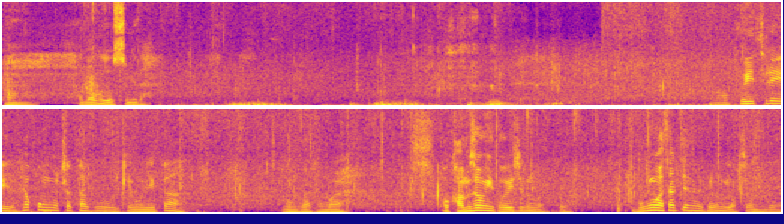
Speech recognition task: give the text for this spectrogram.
아, 너무 좋습니다. 어, V 트레일 협곡열차 타고 이렇게 오니까 뭔가 정말 더 감성이 더해지는 것 같아요. 무궁화 살 때는 그런 게 없었는데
